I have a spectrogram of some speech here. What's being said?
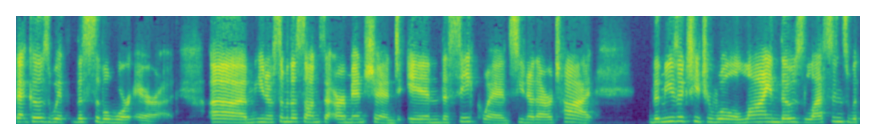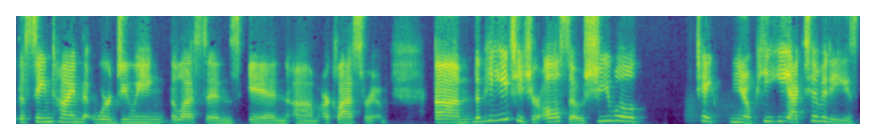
that goes with the Civil War era. Um, you know, some of the songs that are mentioned in the sequence, you know, that are taught the music teacher will align those lessons with the same time that we're doing the lessons in um, our classroom. Um, the PE teacher also, she will take you know PE activities,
